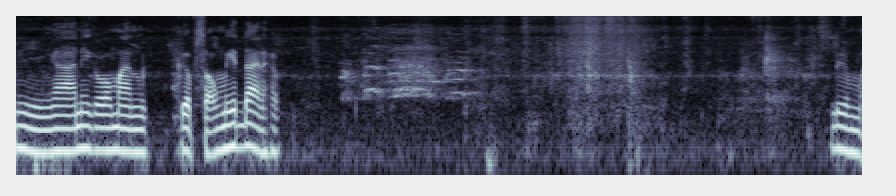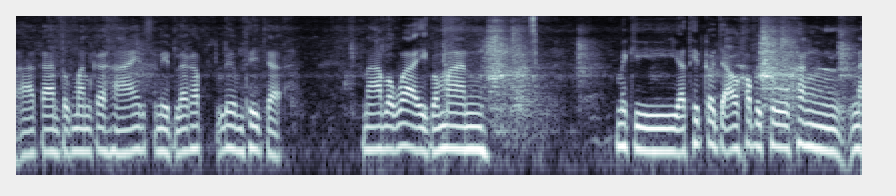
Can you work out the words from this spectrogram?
นี่งานี่ก็ประมาณเกือบสองเมตรได้นะครับ เริ่มอาการตกมันก็หายสนิทแล้วครับ เริ่มที่จะนาบอกว่าอีกประมาณ ไม่กี่อาทิตย์ก็จะเอาเข้าไปโชว์ข้างใน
